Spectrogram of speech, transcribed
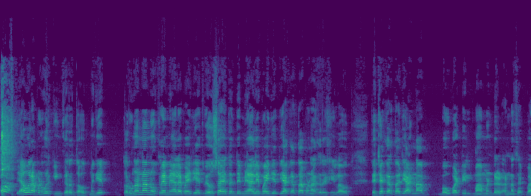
त्यावर आपण वर्किंग करत आहोत. म्हणजे तरुणांना नोकऱ्या मिळाल्या पाहिजेत व्यवसाय धंदे मिळाले पाहिजेत याकरता आपण अग्रशील आहोत. त्याच्याकरता जे अण्णा भाऊ पाटील महामंडळ अण्णासाहेब पा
